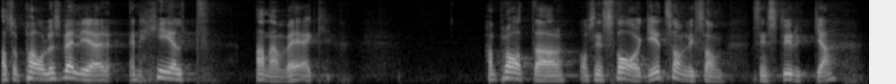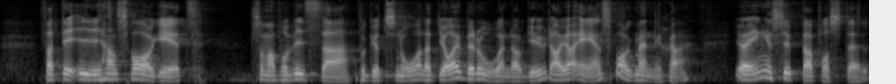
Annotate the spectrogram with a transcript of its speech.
Alltså Paulus väljer en helt annan väg. Han pratar om sin svaghet som liksom sin styrka. För att det är i hans svaghet som man får visa på Guds nåd att jag är beroende av Gud. Ja, jag är en svag människa. Jag är ingen superapostel,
